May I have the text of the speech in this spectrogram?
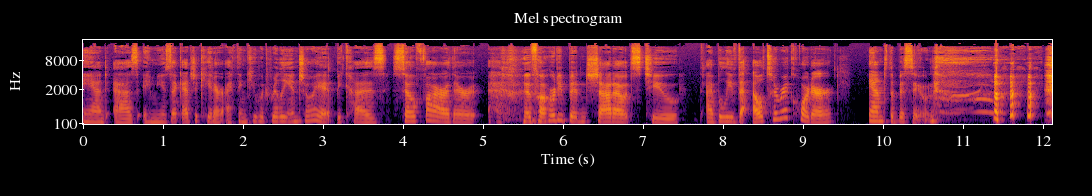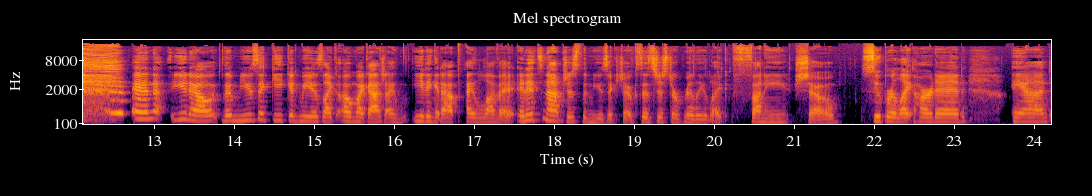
And as a music educator, I think you would really enjoy it because so far there have already been shout outs to, I believe, the alto recorder and the bassoon. and you know the music geek in me is like oh my gosh i'm eating it up i love it and it's not just the music jokes it's just a really like funny show super lighthearted and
